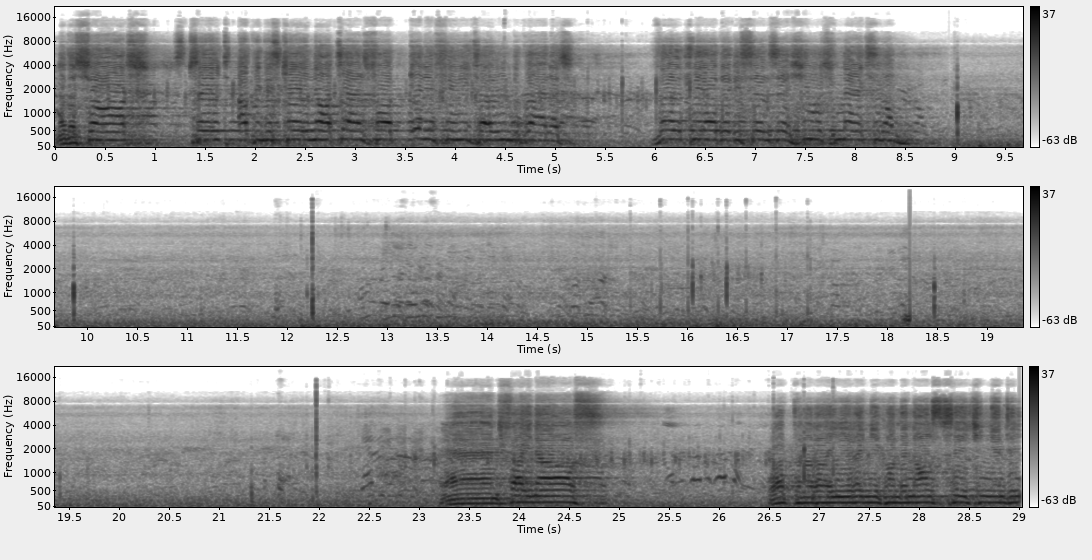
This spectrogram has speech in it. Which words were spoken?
Another shot, straight up in the scale, no chance for any fielder in the planet. Well clear the distance, a huge maximum. And finals. ഓപ്പണറായി ഇറങ്ങിക്കൊണ്ട് നോൺ സ്ട്രേക്കിംഗ് എൻഡിൽ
